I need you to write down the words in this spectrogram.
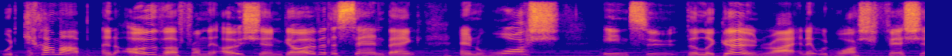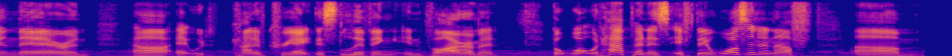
would come up and over from the ocean, go over the sandbank, and wash into the lagoon, right? And it would wash fish in there and uh, it would kind of create this living environment. But what would happen is if there wasn't enough um,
